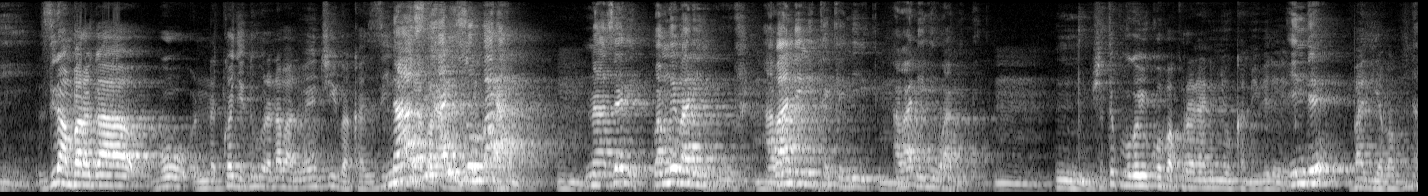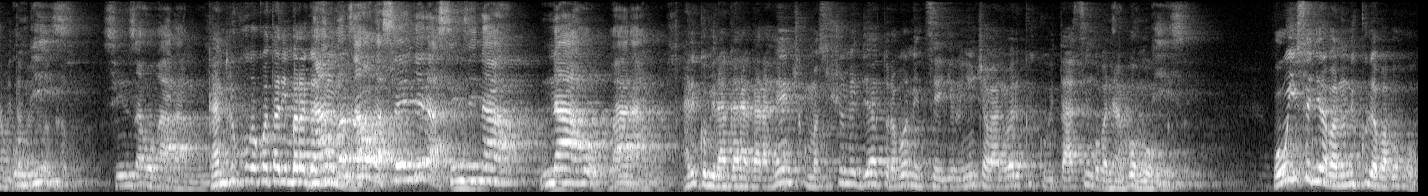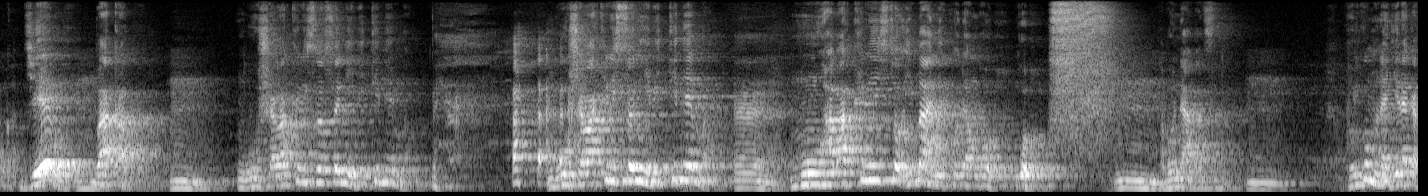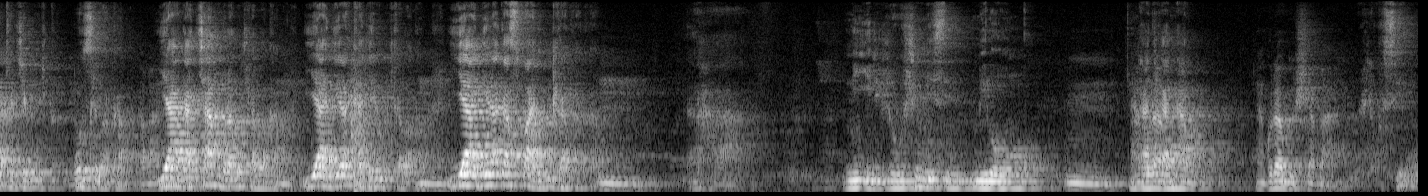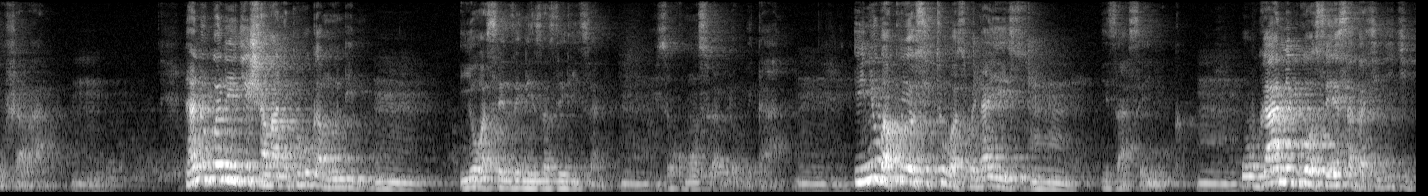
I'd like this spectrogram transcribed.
Eh. ziriya mbaraga bo twagiye duhura n'abantu benshi bakazi ntazi ari izo mbaraga. Ntazi ari bamwe barigusha abandi ni tekinike abandi ni wabimenya Mm. bishatse kuvuga yuko bakorana n'imyuka mibi rero. Inde? Bariya ntabwo bakubita mbizi. bakaba sinzi aho baranguye kandi uri kuvuga ko atari imbaraga ntabwo nzi z'imana aho basengera sinzi n'aho baranguye ariko biragaragara henshi ku masosho media turabona insengero nyinshi abantu bari kwikubita hasi ngo bari kubohoka. wowe iyo usengera abantu ni kuri ababohoka. Jewe bakagwa. Ngusha abakristo se ni ibiti ntema ngusha abakristo ni ibiti ntema muha abakristo imana ikora ngo ngo abo ni abazimu. Ku buryo umuntu agira agatoki gutya bose bakaba Abandi. yagacyambura gutya bakaba yagira akagera gutya bakaba yagira agaswari gutya bakaba aha. Niyirije ubusha iminsi mirongo. Ntarya nabo ntabwo uragusha abantu. Ari gusimbusha abantu. Nta nubwo nigisha abantu kuvuga mu ndimi. Iyo wasenze neza zirizana. Izo ku munsi wa mirongo itanu. Inyubako yose itubatswe na yesu izasenyuka. Ubwami bwose yesu adashyigikiye.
